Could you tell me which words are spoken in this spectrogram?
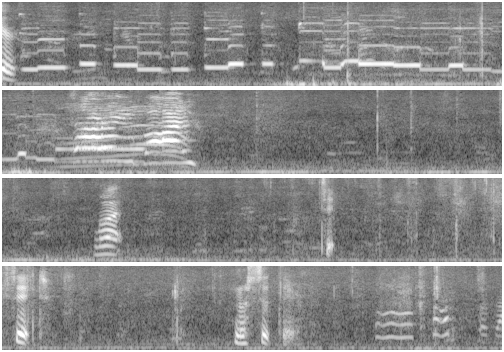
Here. Sorry, bye. What? Sit. Sit. No, sit there. Look at that guy.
